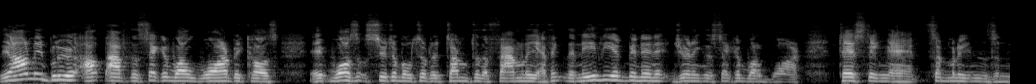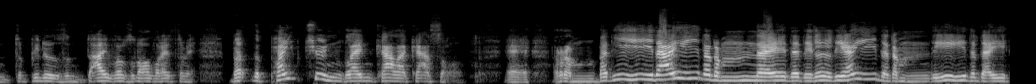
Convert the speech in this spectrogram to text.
The army blew it up after the Second World War because it wasn't suitable to return to the family. I think the Navy had been in it during the Second World War, testing uh, submarines and torpedoes and divers and all the rest of it. But the pipe tune Glencaladh Castle Rum ba dee da da dum da da diddle dee da dum dee da day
